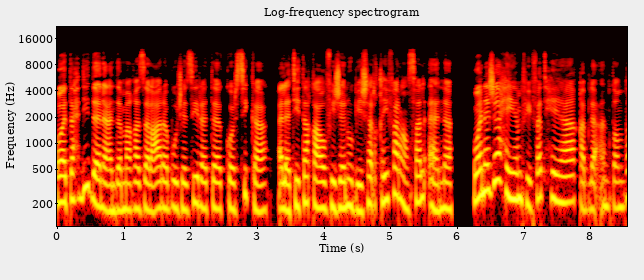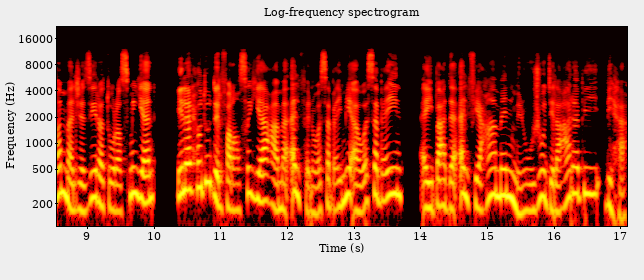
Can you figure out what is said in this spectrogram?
وتحديدا عندما غزا العرب جزيرة كورسيكا التي تقع في جنوب شرق فرنسا الآن ونجاحهم في فتحها قبل أن تنضم الجزيرة رسميا إلى الحدود الفرنسية عام 1770 أي بعد ألف عام من وجود العرب بها.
